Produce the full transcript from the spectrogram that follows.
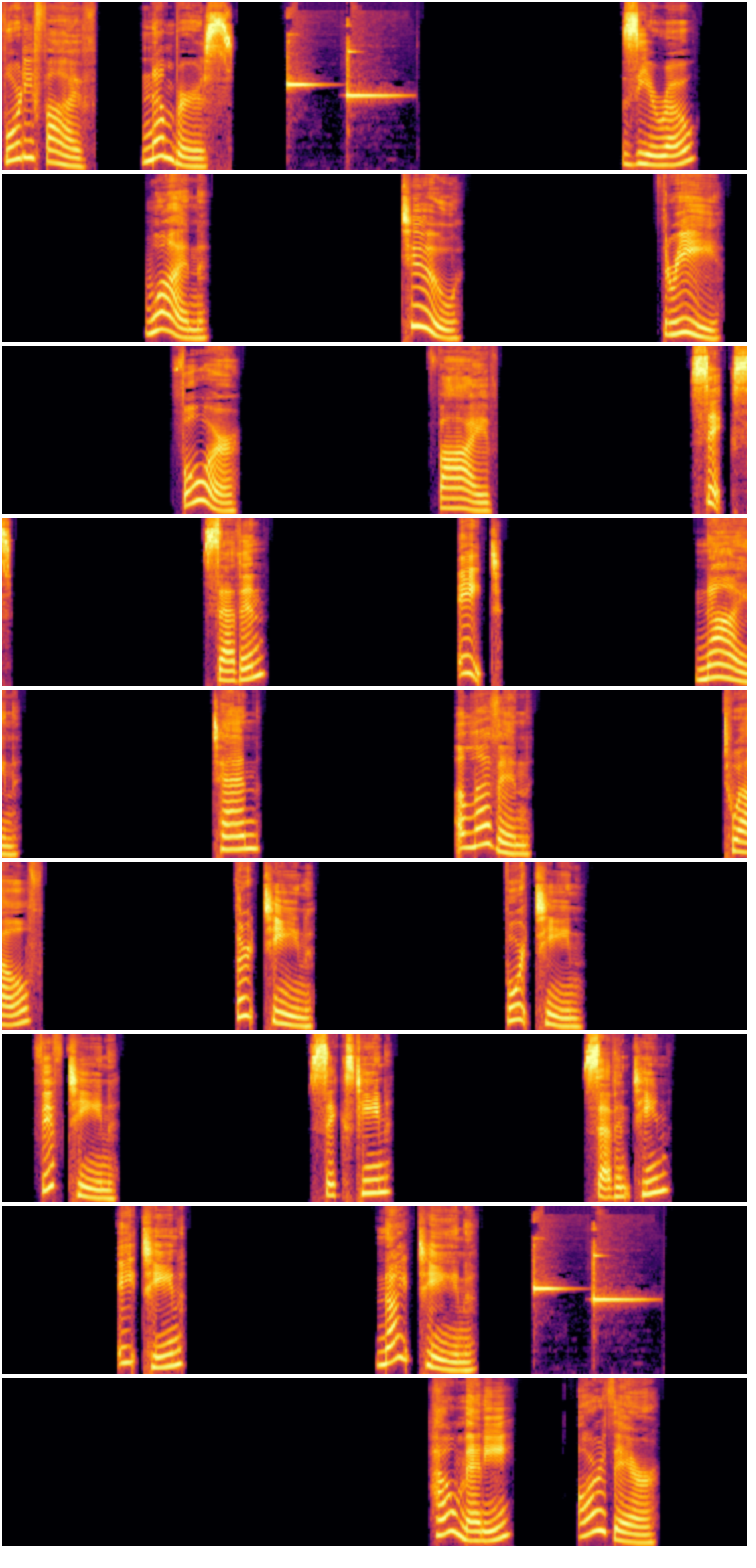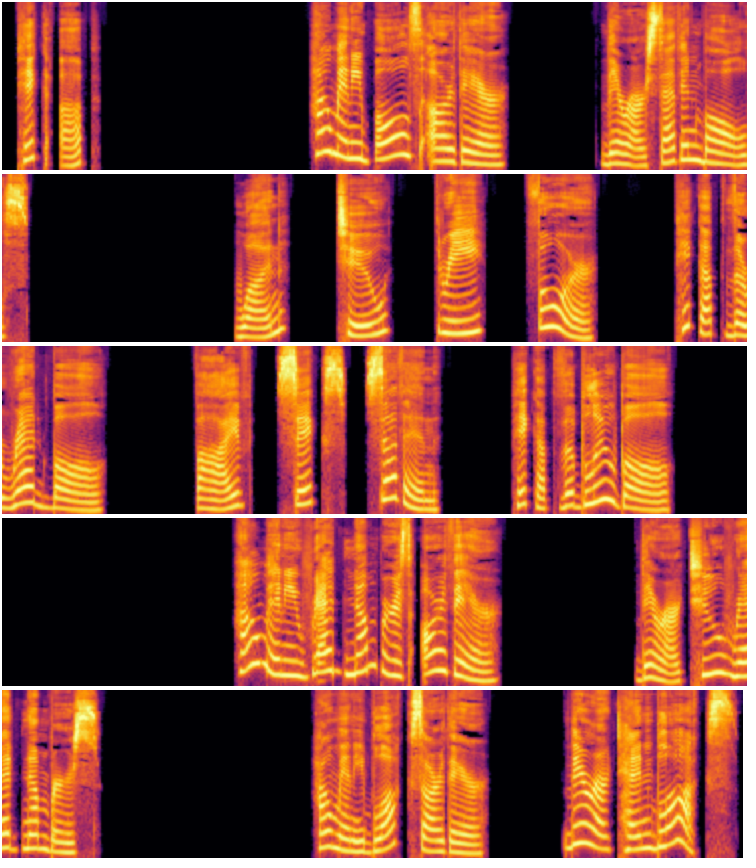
45. Numbers. 0 1 2 3 4 5 6 7 8 9 10 11 12 13 14 15 16 17 18 19 How many are there? Pick up. How many balls are there? There are seven balls. One, two, three, four. Pick up the red ball. Five, six, seven. Pick up the blue ball. How many red numbers are there? There are two red numbers. How many blocks are there? There are ten blocks.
